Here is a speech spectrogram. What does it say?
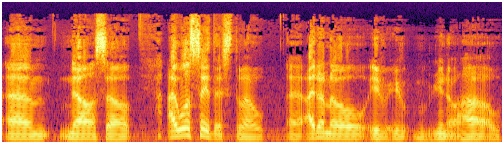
Um, no, so I will say this though. Uh, I don't know if, if, you know how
